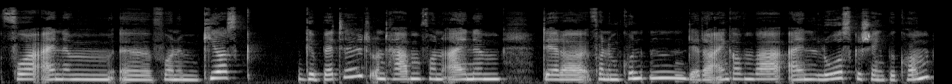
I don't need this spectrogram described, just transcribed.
vor einem, äh, vor einem Kiosk gebettelt und haben von einem, der da, von einem Kunden, der da einkaufen war, ein Los geschenkt bekommen.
